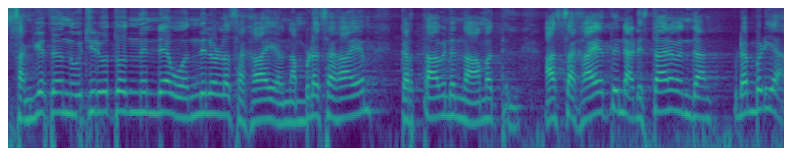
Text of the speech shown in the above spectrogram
സങ്കീർത്തനം നൂറ്റി ഇരുപത്തൊന്നിന്റെ ഒന്നിലുള്ള സഹായം നമ്മുടെ സഹായം കർത്താവിന്റെ നാമത്തിൽ. ആ സഹായത്തിന്റെ അടിസ്ഥാനം എന്താണ്? ഉടമ്പടിയാ.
